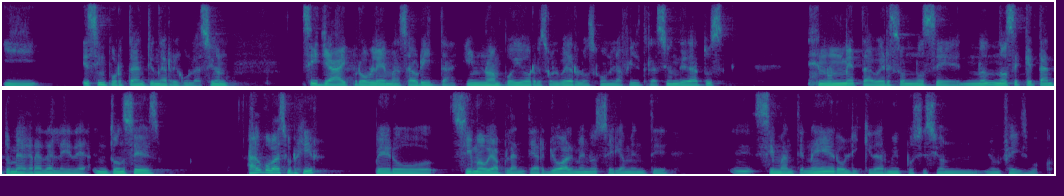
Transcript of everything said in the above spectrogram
Y es importante una regulación. Si ya hay problemas ahorita y no han podido resolverlos con la filtración de datos, en un metaverso no sé, no, no sé qué tanto me agrada la idea. Entonces, algo va a surgir, pero sí me voy a plantear yo al menos seriamente eh, si mantener o liquidar mi posición en Facebook.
